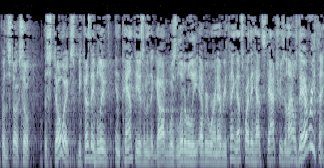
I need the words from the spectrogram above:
For the Stoics. So the Stoics, because they believed in pantheism and that God was literally everywhere and everything, that's why they had statues and idols to everything.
